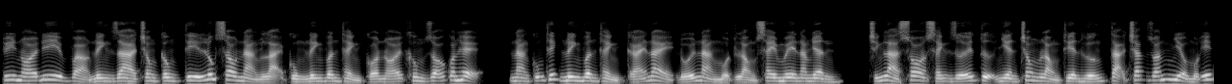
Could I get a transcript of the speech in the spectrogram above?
Tuy nói đi vào Ninh gia trong công ty lúc sau nàng lại cùng Ninh Vân Thành có nói không rõ quan hệ, nàng cũng thích Ninh Vân Thành cái này đối nàng một lòng say mê nam nhân, chính là so sánh dưới tự nhiên trong lòng thiên hướng tạ chắc doãn nhiều một ít,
